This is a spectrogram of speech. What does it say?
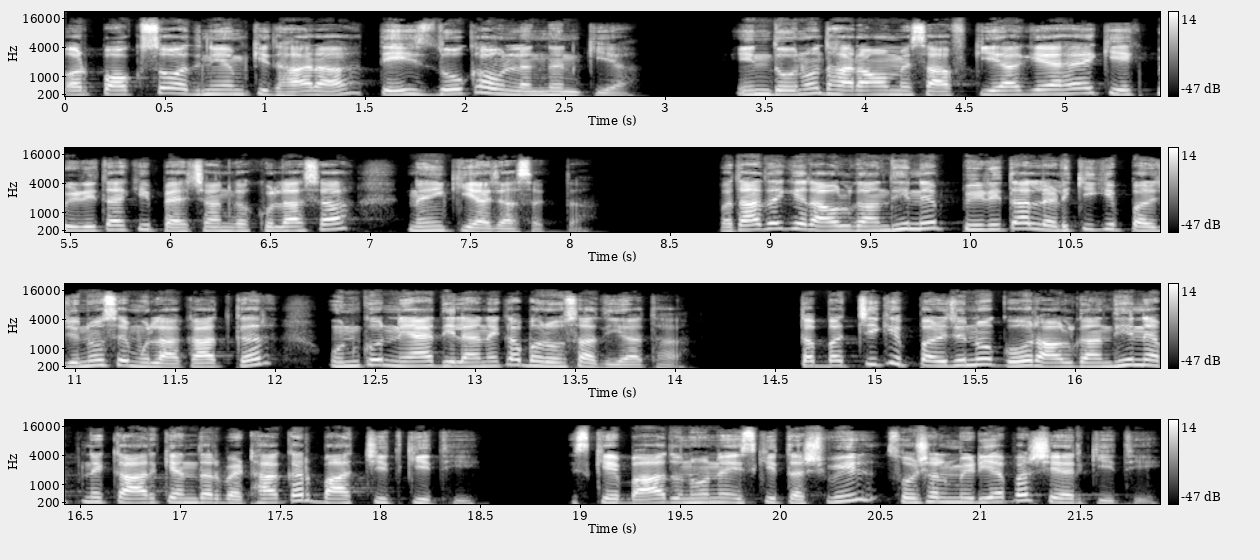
और पॉक्सो अधिनियम की धारा तेईस दो का उल्लंघन किया। इन दोनों धाराओं में साफ़ किया गया है कि एक पीड़िता की पहचान का खुलासा नहीं किया जा सकता। बता दें कि राहुल गांधी ने पीड़िता लड़की के परिजनों से मुलाकात कर उनको न्याय दिलाने का भरोसा दिया था। तब बच्ची के परिजनों को राहुल गांधी ने अपने कार के अंदर बैठाकर बातचीत की थी। इसके बाद उन्होंने इसकी तस्वीर सोशल मीडिया पर शेयर की थी।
